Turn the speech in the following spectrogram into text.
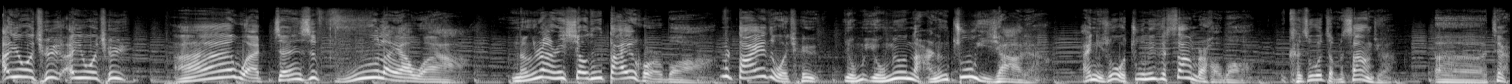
哎呦我去！哎呦我去！啊，我真是服了呀我呀！能让人消停待会儿不？那待着我去，有没有没有哪儿能住一下的？哎，你说我住那个上边好不好？可是我怎么上去？呃，这样，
